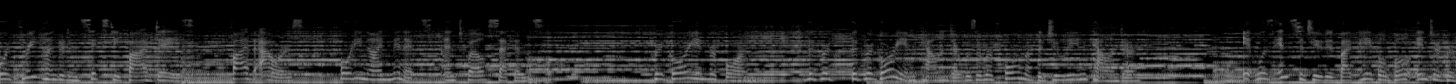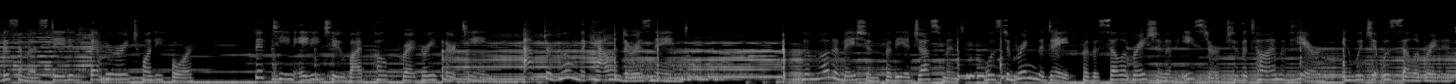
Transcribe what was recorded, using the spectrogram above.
or 365 days, 5 hours, 49 minutes, and 12 seconds. Gregorian Reform the, Gre- the Gregorian calendar was a reform of the Julian calendar. It was instituted by papal bull Inter Gravissimas dated February 24, 1582 by Pope Gregory XIII, after whom the calendar is named. The motivation for the adjustment was to bring the date for the celebration of Easter to the time of year in which it was celebrated,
